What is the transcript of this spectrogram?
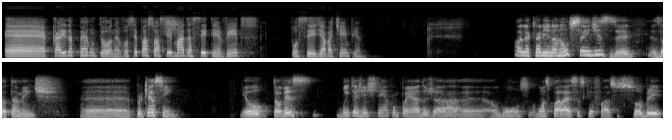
É, Karina perguntou, né? Você passou a ser mais aceito em eventos por ser Java Champion? Olha, Karina, não sei dizer exatamente. É, porque assim, eu talvez muita gente tenha acompanhado já é, alguns, algumas palestras que eu faço sobre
